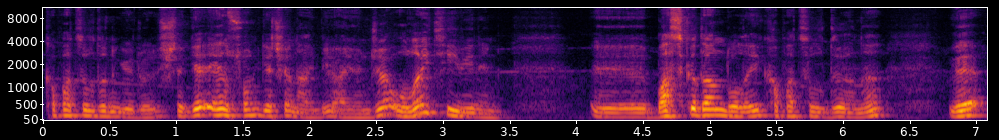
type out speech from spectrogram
kapatıldığını görüyoruz. İşte en son geçen ay, bir ay önce Olay TV'nin e, baskıdan dolayı kapatıldığını ve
